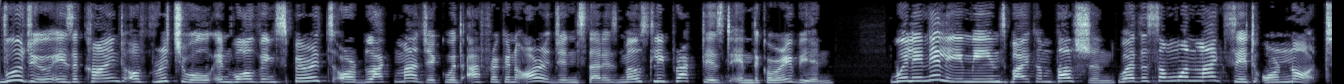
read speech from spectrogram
Voodoo is a kind of ritual involving spirits or black magic with African origins that is mostly practiced in the Caribbean. Willy-nilly means by compulsion, whether someone likes it or not.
